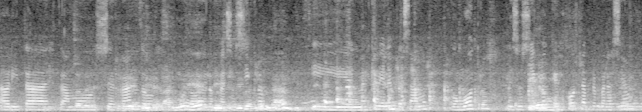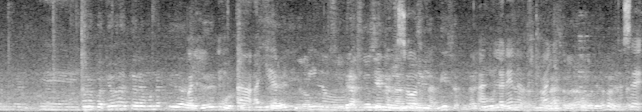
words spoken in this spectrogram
ahorita estamos cerrando uno de los mesociclos y el mes que viene empezamos con otro mesociclo que es otra preparación. Eh, pues esta, ayer vino el profesor Ángel Arena de España, entonces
